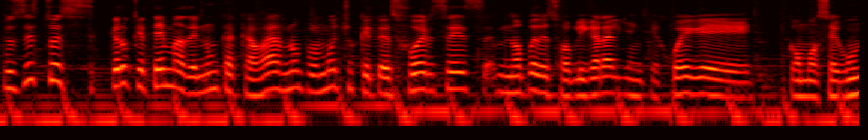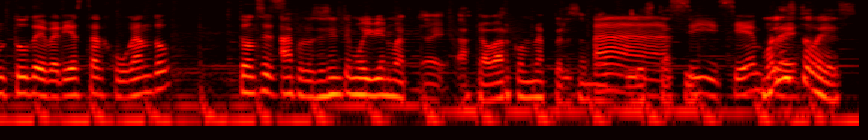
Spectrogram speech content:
pues esto es, creo que tema de nunca acabar, ¿no? Por mucho que te esfuerces, no puedes obligar a alguien que juegue como según tú debería estar jugando. Entonces. Ah, pero se siente muy bien eh, acabar con una persona ah, Sí, siempre. Molesto es.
